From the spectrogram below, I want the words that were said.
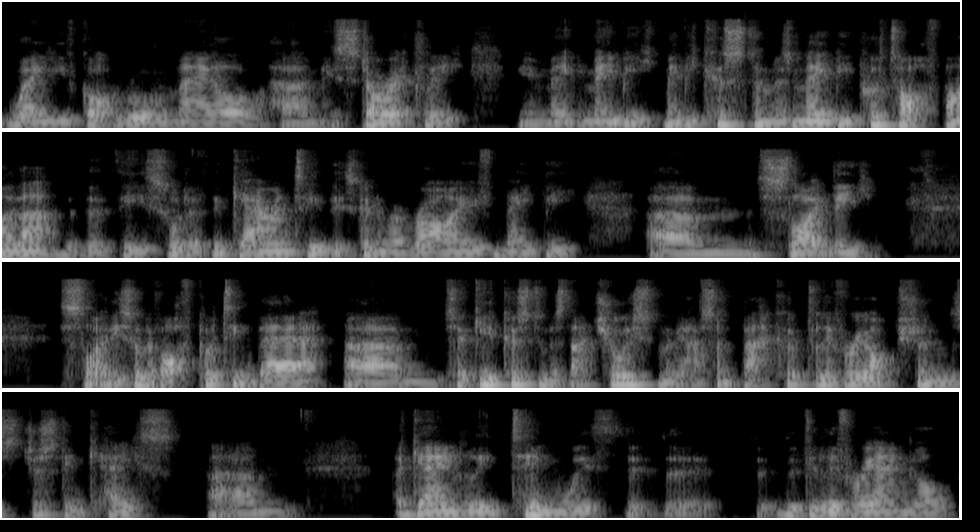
where you've got Royal Mail um, historically you know, may, maybe maybe customers may be put off by that the, the sort of the guarantee that's going to arrive maybe um, slightly slightly sort of off-putting there. Um, so give customers that choice maybe have some backup delivery options just in case. Um, again, linked in with the, the, the delivery angle,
